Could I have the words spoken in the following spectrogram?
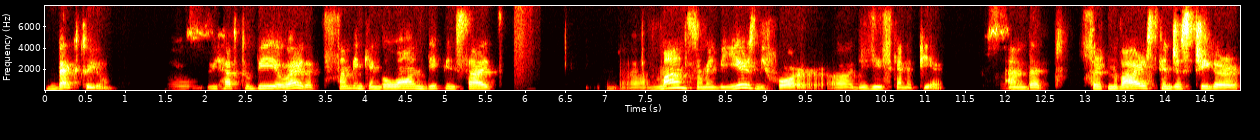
back to you we have to be aware that something can go on deep inside uh, months or maybe years before uh, disease can appear. And that certain virus can just trigger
